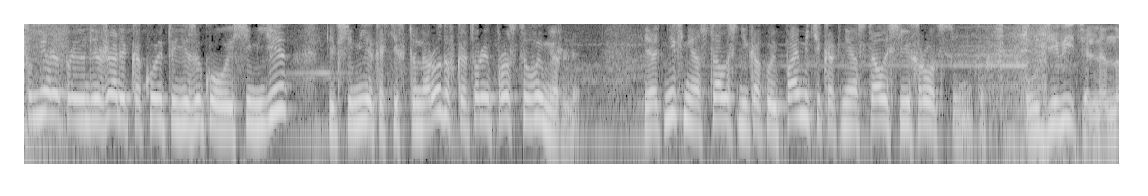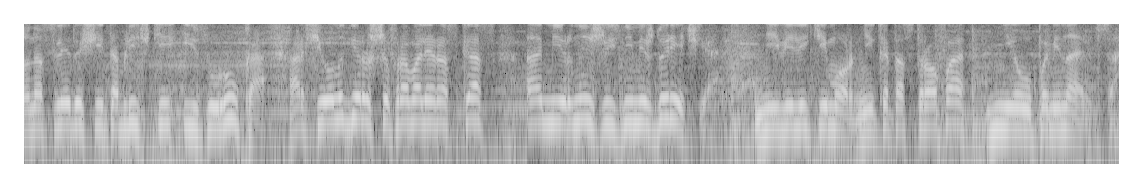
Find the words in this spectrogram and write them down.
Шумеры принадлежали какой-то языковой семье и к семье каких-то народов, которые просто вымерли и от них не осталось никакой памяти, как не осталось их родственников. Удивительно, но на следующей табличке из Урука археологи расшифровали рассказ о мирной жизни Междуречья. Ни Великий Мор, ни катастрофа не упоминаются.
